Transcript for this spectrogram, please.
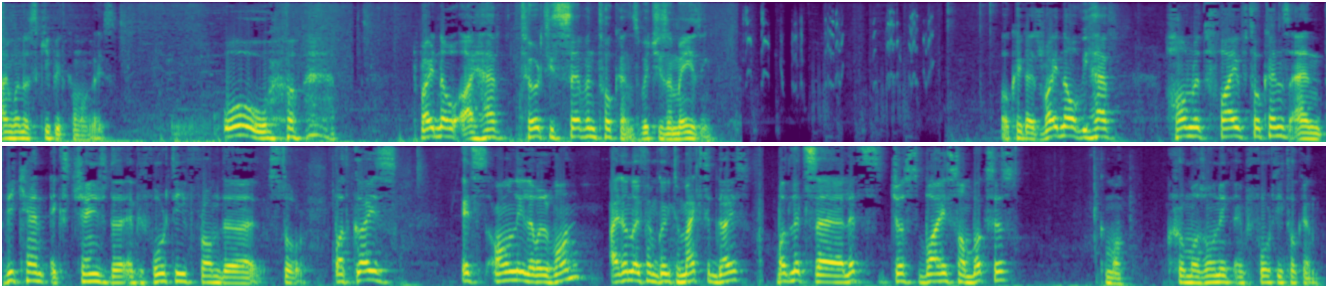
I'm gonna skip it, come on guys. Oh, right now I have 37 tokens, which is amazing. Okay guys, right now we have 105 tokens and we can exchange the MP40 from the store. But guys, it's only level 1. I don't know if I'm going to max it guys, but let's uh, let's just buy some boxes. Come on, Chromasonic MP40 token.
